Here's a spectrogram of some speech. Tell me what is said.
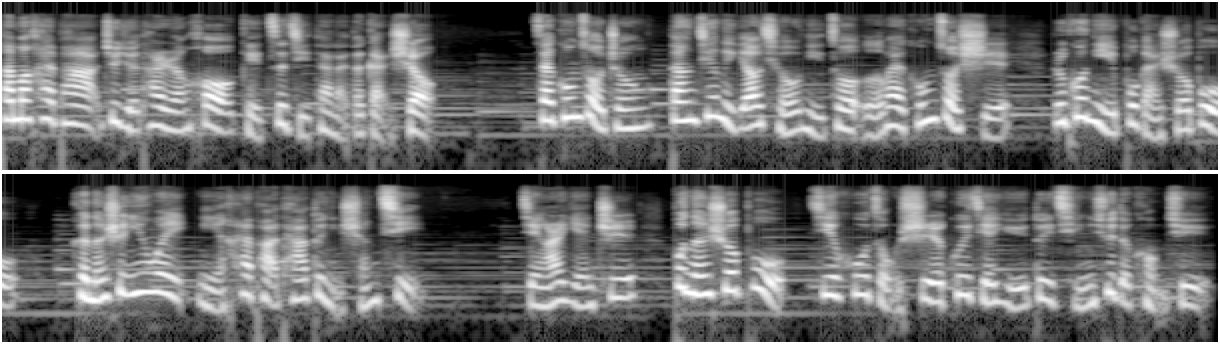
他们害怕拒绝他人后给自己带来的感受。在工作中，当经理要求你做额外工作时，如果你不敢说不，可能是因为你害怕他对你生气。简而言之，不能说不，几乎总是归结于对情绪的恐惧。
